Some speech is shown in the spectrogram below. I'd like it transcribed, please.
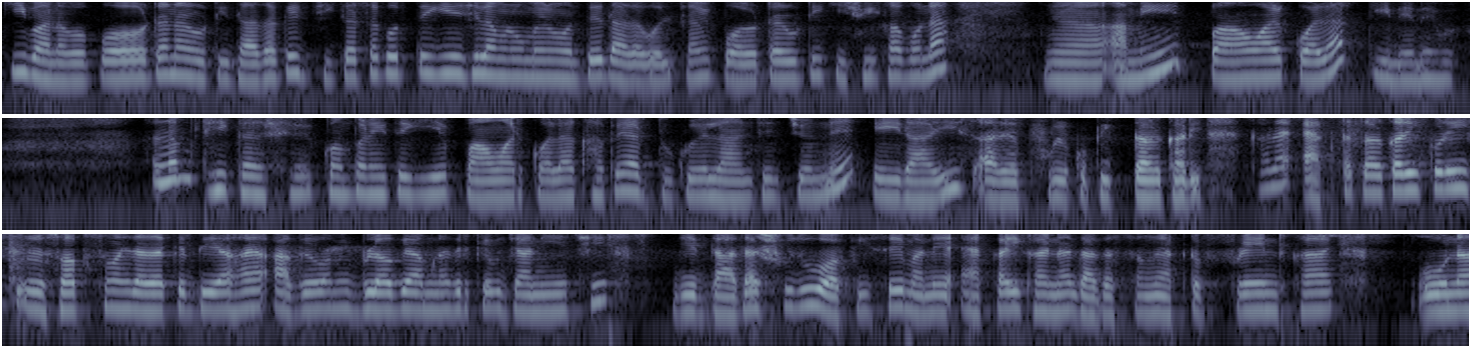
কি বানাবো? পরোটা না রুটি। দাদাকে জিজ্ঞাসা করতে গিয়েছিলাম রুমের মধ্যে। দাদা বলছে, আমি পরোটা রুটি কিছুই খাব না। আমি পাও আর কলা কিনে নেব। বললাম, ঠিক আছে, কোম্পানিতে গিয়ে পাও আর কলা খাবে আর দুপুরে লাঞ্চের জন্য এই রাইস আর ফুলকপির তরকারি। কারণ একটা তরকারি করেই সব সময় দাদাকে দেওয়া হয়। আগেও আমি ব্লগে আপনাদেরকে জানিয়েছি যে দাদা শুধু অফিসে মানে একাই খায় না, দাদার সঙ্গে একটা ফ্রেন্ড খায়। ও না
